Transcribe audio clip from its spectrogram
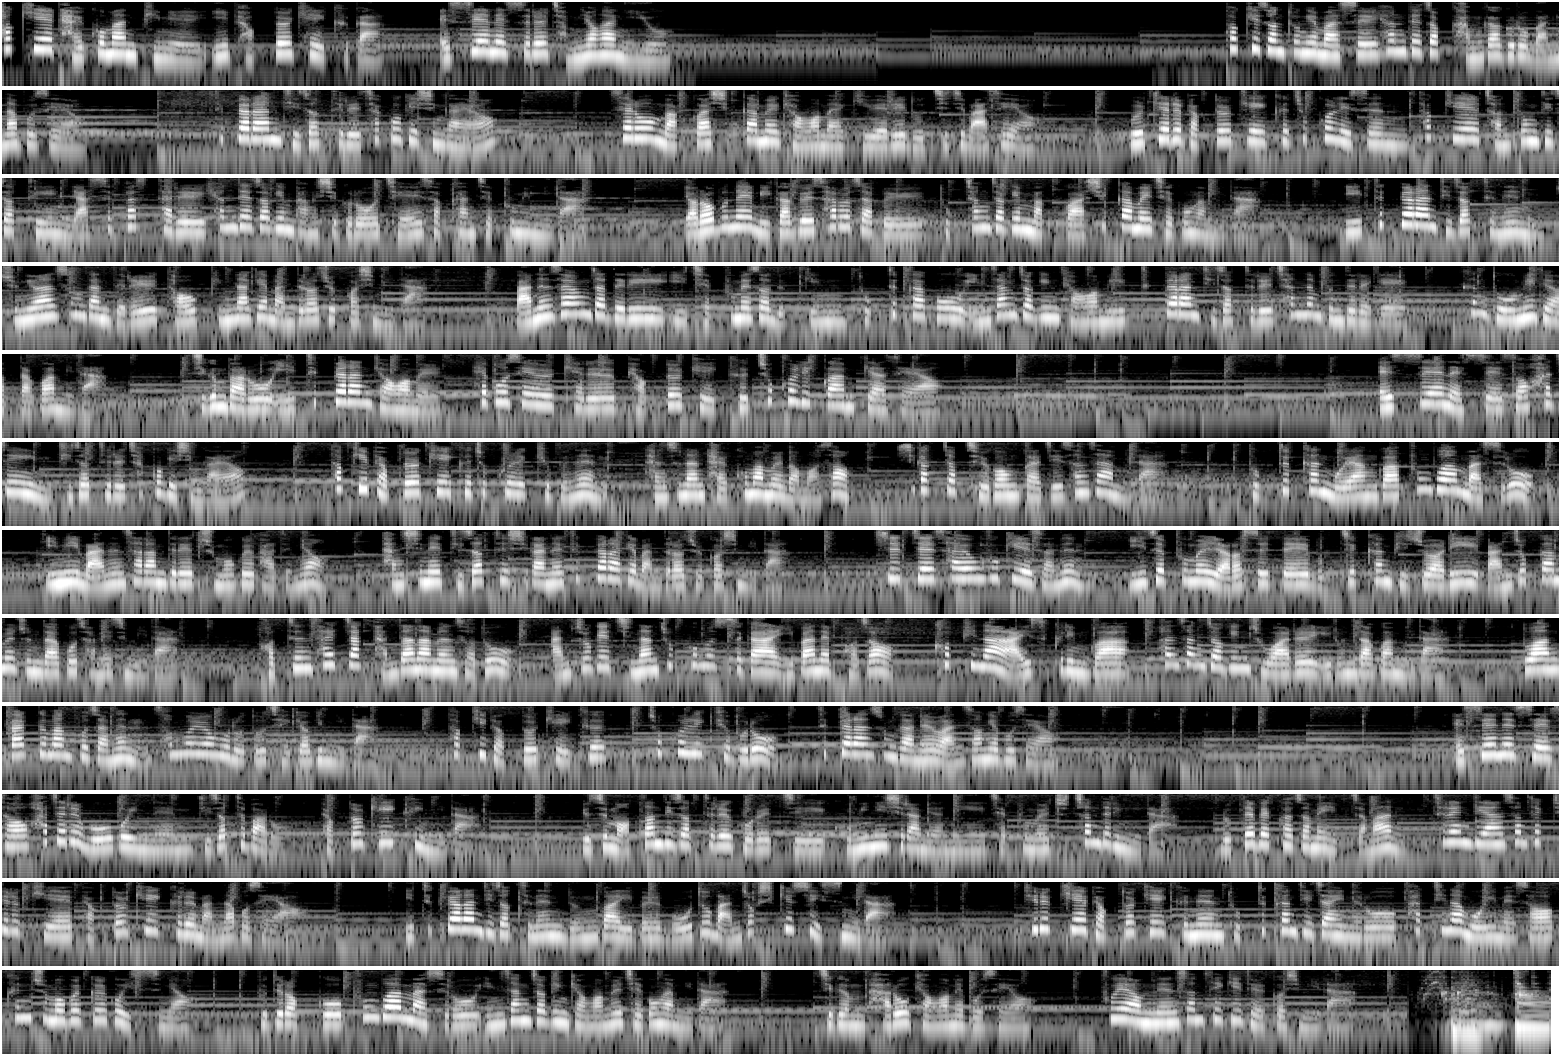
터키의 달콤한 비밀 이 벽돌 케이크가 SNS를 점령한 이유. 터키 전통의 맛을 현대적 감각으로 만나보세요. 특별한 디저트를 찾고 계신가요? 새로운 맛과 식감을 경험할 기회를 놓치지 마세요. 울케르 벽돌 케이크 초콜릿은 터키의 전통 디저트인 야스 파스타를 현대적인 방식으로 재해석한 제품입니다. 여러분의 미각을 사로잡을 독창적인 맛과 식감을 제공합니다. 이 특별한 디저트는 중요한 순간들을 더욱 빛나게 만들어줄 것입니다. 많은 사용자들이 이 제품에서 느낀 독특하고 인상적인 경험이 특별한 디저트를 찾는 분들에게 큰 도움이 되었다고 합니다. 지금 바로 이 특별한 경험을 해보세요 울케르 벽돌 케이크 초콜릿과 함께하세요. SNS에서 화제인 디저트를 찾고 계신가요? 터키 벽돌 케이크 초콜릿 큐브는 단순한 달콤함을 넘어서 시각적 즐거움까지 선사합니다. 독특한 모양과 풍부한 맛으로 이미 많은 사람들의 주목을 받으며 당신의 디저트 시간을 특별하게 만들어줄 것입니다. 실제 사용 후기에서는 이 제품을 열었을 때의 묵직한 비주얼이 만족감을 준다고 전해집니다. 겉은 살짝 단단하면서도 안쪽에 진한 초코무스가 입안에 퍼져 커피나 아이스크림과 환상적인 조화를 이룬다고 합니다. 또한 깔끔한 포장은 선물용으로도 제격입니다. 터키 벽돌 케이크 초콜릿 큐브로 특별한 순간을 완성해보세요. SNS에서 화제를 모으고 있는 디저트 바로 벽돌 케이크입니다. 요즘 어떤 디저트를 고를지 고민이시라면 이 제품을 추천드립니다. 롯데백화점에 입점한 트렌디한 선택 튀르키의 벽돌 케이크를 만나보세요. 이 특별한 디저트는 눈과 입을 모두 만족시킬 수 있습니다. 튀르키의 벽돌 케이크는 독특한 디자인으로 파티나 모임에서 큰 주목을 끌고 있으며 부드럽고 풍부한 맛으로 인상적인 경험을 제공합니다. 지금 바로 경험해보세요. 후회 없는 선택이 될 것입니다. 음.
